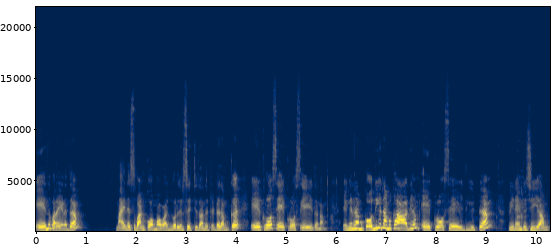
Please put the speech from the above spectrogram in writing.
എ എന്ന് പറയുന്നത് മൈനസ് വൺ കോമ വൺ എന്ന് പറഞ്ഞൊരു സെറ്റ് തന്നിട്ടുണ്ട്. നമുക്ക് A cross A cross A എഴുതണം. എങ്ങനെ നമുക്ക് ഒന്നുകിൽ നമുക്ക് ആദ്യം എ ക്രോസ് എ എഴുതിയിട്ട് പിന്നെ എന്ത് ചെയ്യാം?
